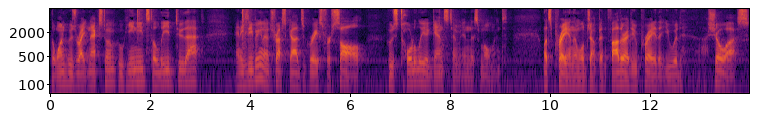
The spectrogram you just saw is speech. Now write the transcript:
the one who's right next to him, who he needs to lead to that. And he's even going to trust God's grace for Saul, who's totally against him in this moment. Let's pray and then we'll jump in. Father, I do pray that you would uh, show us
